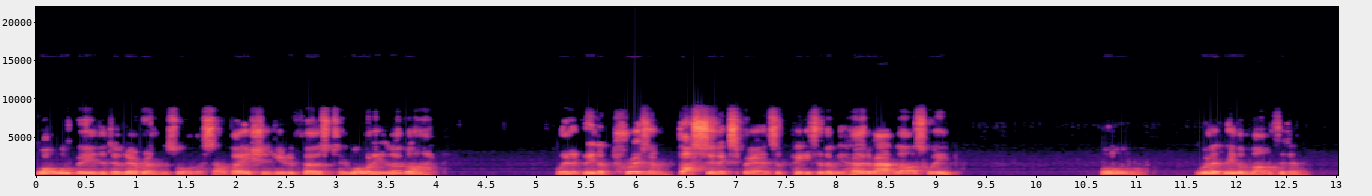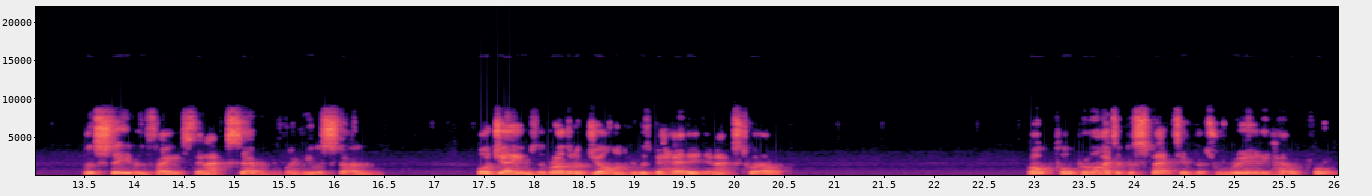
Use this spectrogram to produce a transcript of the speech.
What will be the deliverance or the salvation he refers to? What will it look like? Will it be the prison busting experience of Peter that we heard about last week? Or Will it be the martyrdom that Stephen faced in Acts 7 when he was stoned? Or James, the brother of John, who was beheaded in Acts 12? Well, Paul provides a perspective that's really helpful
